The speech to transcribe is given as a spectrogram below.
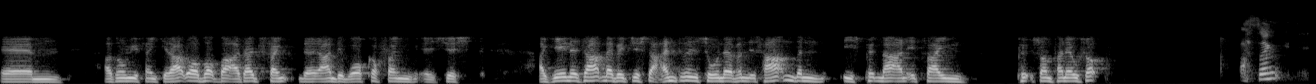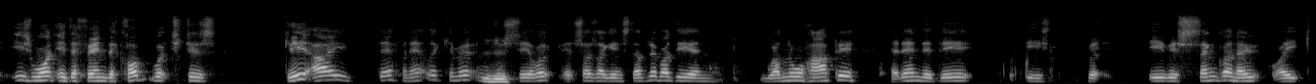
Um, I don't know what you think of that, Robert, but I did think the Andy Walker thing is just again, is that maybe just a hindrance on everything that's happened, and he's putting that in to try and put something else up? I think he's wanting to defend the club, which is great. I definitely come out and mm-hmm. just say, look, it's us against everybody, and we're no happy. At the end of the day, he's but he was singling out like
